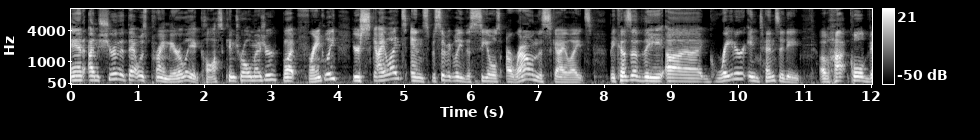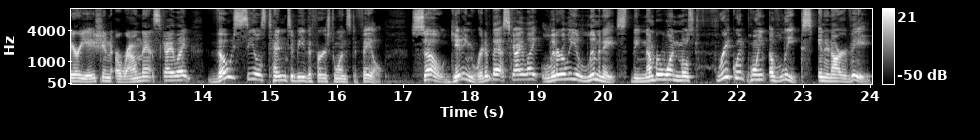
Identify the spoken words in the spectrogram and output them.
And I'm sure that that was primarily a cost control measure, but frankly, your skylights and specifically the seals around the skylights, because of the uh, greater intensity of hot-cold variation around that skylight, those seals tend to be the first ones to fail. So getting rid of that skylight literally eliminates the number one most frequent point of leaks in an RV.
